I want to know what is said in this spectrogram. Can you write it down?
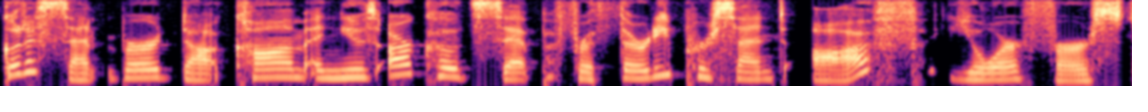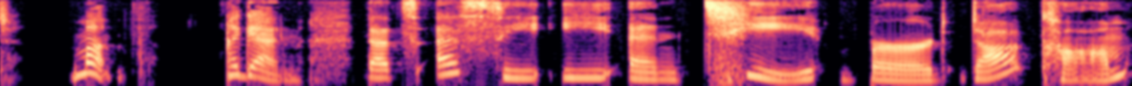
Go to scentbird.com and use our code SIP for 30% off your first month. Again, that's S C E N T bird.com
